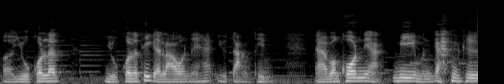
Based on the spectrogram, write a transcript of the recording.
เอ่ออยู่คนละอยู่คนละที่กับเรานะฮะอยู่ต่างถิ่น อ่าบางคนเนี่ยมีเหมือนกันคือ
